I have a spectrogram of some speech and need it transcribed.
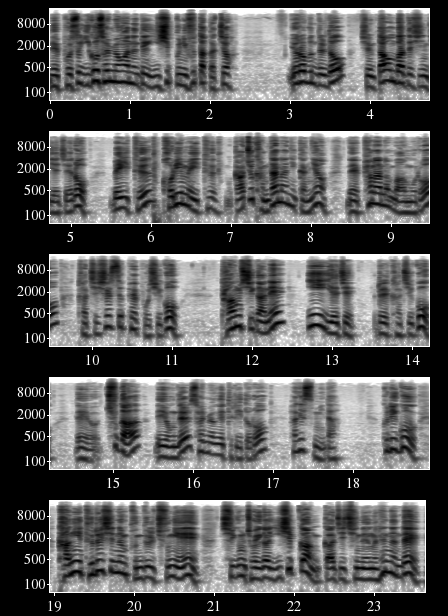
네, 벌써 이거 설명하는데 20분이 후딱 갔죠? 여러분들도 지금 다운받으신 예제로 메이트, 거리 메이트 아주 간단하니까요. 네, 편안한 마음으로 같이 실습해 보시고 다음 시간에 이 예제를 가지고 네, 추가 내용들 설명해 드리도록 하겠습니다. 그리고 강의 들으시는 분들 중에 지금 저희가 20강까지 진행을 했는데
